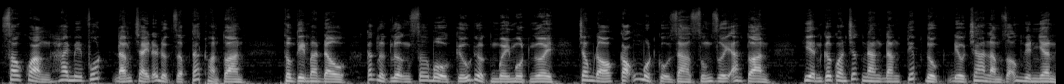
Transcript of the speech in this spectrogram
sau khoảng 20 phút đám cháy đã được dập tắt hoàn toàn. Thông tin ban đầu, các lực lượng sơ bộ cứu được 11 người, trong đó cõng một cụ già xuống dưới an toàn. Hiện cơ quan chức năng đang tiếp tục điều tra làm rõ nguyên nhân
